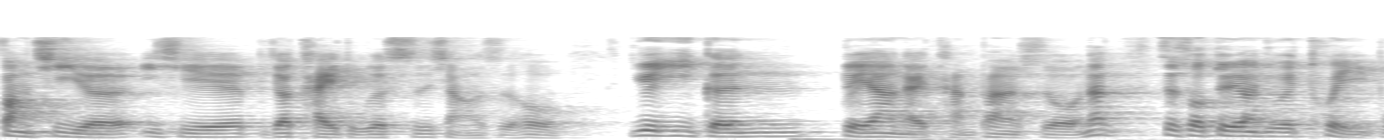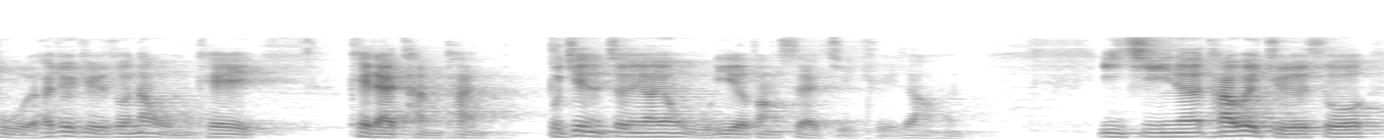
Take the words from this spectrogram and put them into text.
放弃了一些比较台独的思想的时候，愿意跟对岸来谈判的时候，那这时候对岸就会退一步了，他就觉得说，那我们可以可以来谈判，不见得真的要用武力的方式来解决这样。以及呢，他会觉得说，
